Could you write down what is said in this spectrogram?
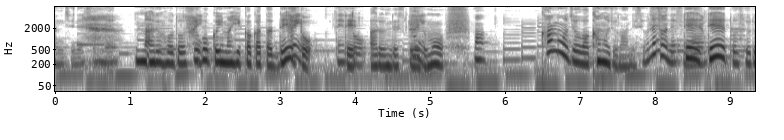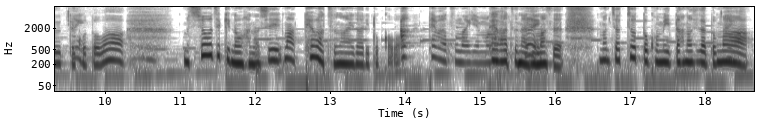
感じですね。なるほど。すごく今引っかかったデートってあるんですけれども、まあ彼女は彼女なんですよね。そうですでね。デートするってことは、正直なお話、まあ、手はつないだりとかは？あ、手はつなぎます。。手はつなぎます。す、まあ、じゃあちょっと込み入った話だとまあ、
